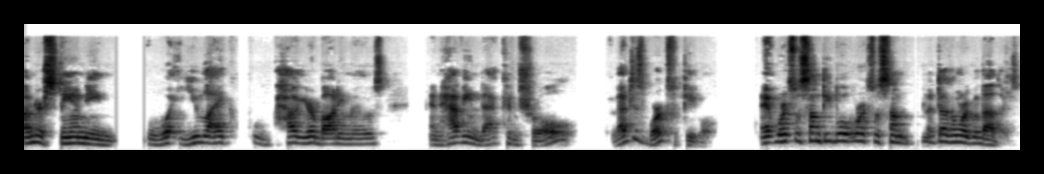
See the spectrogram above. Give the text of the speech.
understanding what you like how your body moves and having that control that just works with people it works with some people it works with some it doesn't work with others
